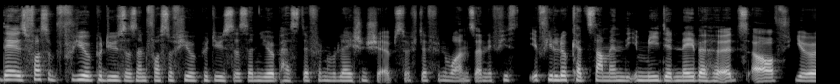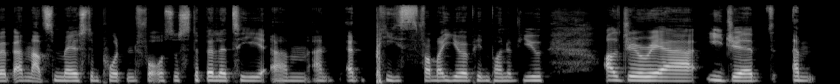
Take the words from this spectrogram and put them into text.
there's fossil fuel producers and fossil fuel producers, and Europe has different relationships with different ones. And if you if you look at some in the immediate neighborhoods of Europe, and that's most important for also stability um, and, and peace from a European point of view, Algeria, Egypt, um,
